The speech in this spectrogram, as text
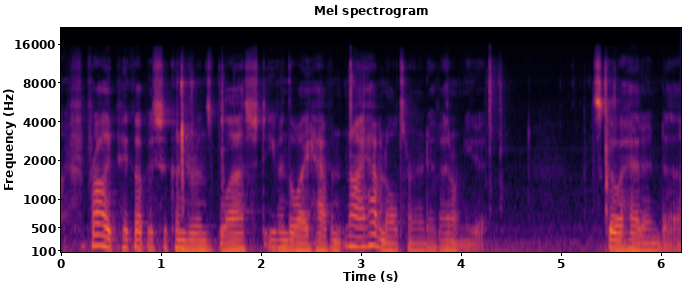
I should probably pick up a Iskenderun's Blast, even though I haven't... No, I have an alternative. I don't need it. Let's go ahead and... Uh,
